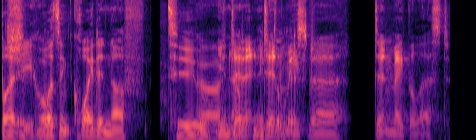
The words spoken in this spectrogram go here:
but it She-Hulk. wasn't quite enough to, Uh, you know, didn't make didn't the make list. the didn't make the list.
